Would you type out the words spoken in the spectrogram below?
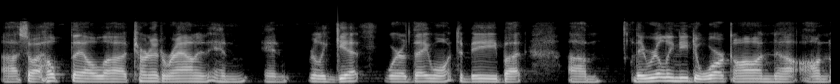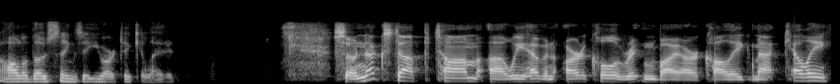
Uh, so I hope they'll uh, turn it around and, and and really get where they want to be. But um, they really need to work on uh, on all of those things that you articulated. So next up, Tom, uh, we have an article written by our colleague Matt Kelly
